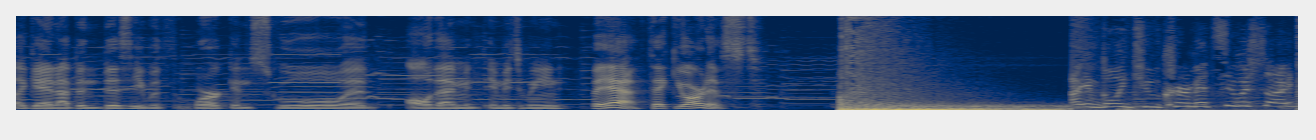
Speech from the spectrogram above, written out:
again, I've been busy with work and school and all that in, between. But yeah, thank you artist. I am going to commit suicide.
